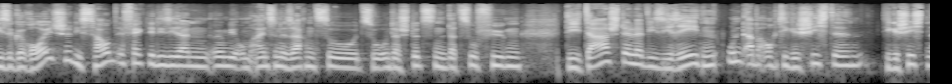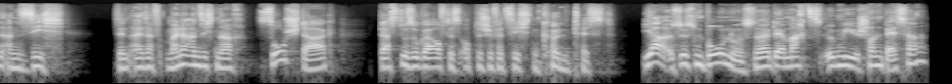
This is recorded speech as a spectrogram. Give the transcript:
diese Geräusche, die Soundeffekte, die sie dann irgendwie, um einzelne Sachen zu, zu unterstützen, dazu fügen, die Darsteller, wie sie reden und aber auch die Geschichte, die Geschichten an sich sind meiner Ansicht nach so stark, dass du sogar auf das Optische verzichten könntest. Ja, es ist ein Bonus, ne? Der macht's irgendwie schon besser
